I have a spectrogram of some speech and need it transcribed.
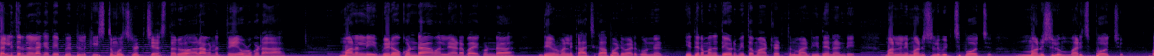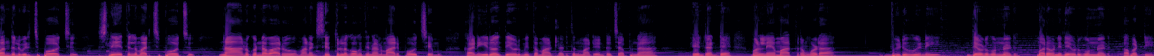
తల్లిదండ్రులు ఎలాగైతే బిడ్డలకి ఇష్టం వచ్చినట్టు చేస్తారో అలాగన్న దేవుడు కూడా మనల్ని విడవకుండా మనల్ని ఎడబాయకుండా దేవుడు మనల్ని కాచి కాపాడేవాడిగా ఉన్నాడు. ఈ దినమందు దేవుడు మీతో మాట్లాడుతున్న మాట ఇదేనండి. మనల్ని మనుషులు విడిచిపోవచ్చు మనుషులు మరిచిపోవచ్చు బంధువులు విడిచిపోవచ్చు స్నేహితులు మర్చిపోవచ్చు. నా అనుకున్న వారు మనకు శత్రులకు ఒక దినాన్ని మారిపోవచ్చేమో. కానీ ఈరోజు దేవుడు మీతో మాట్లాడుతున్న మాట ఏంటో చెప్పనా? ఏంటంటే మనల్ని ఏమాత్రం కూడా విడువుని దేవుడికి ఉన్నాడు. మరొని దేవుడికి ఉన్నాడు. కాబట్టి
